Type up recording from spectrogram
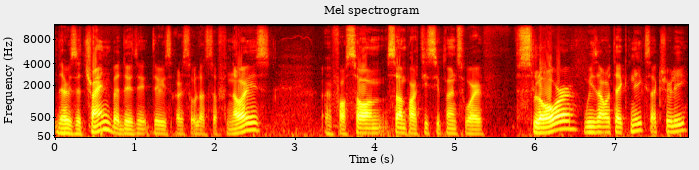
there is a trend, but there, is also lots of noise. Uh, for some some participants were slower with our techniques actually.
